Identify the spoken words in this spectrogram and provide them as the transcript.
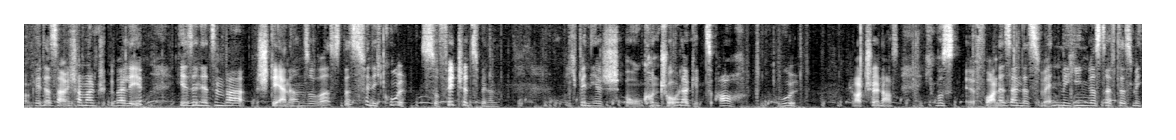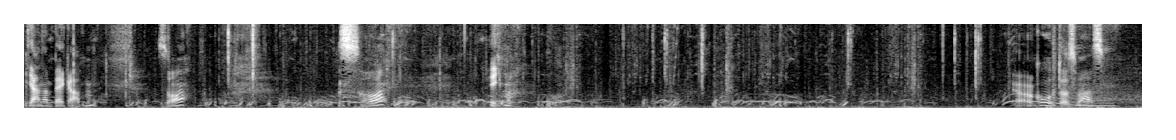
Okay, das habe ich schon mal überlebt. Hier sind jetzt ein paar Sterne und sowas. Das finde ich cool. So Fidget Spinner. Ich bin hier... oh, Controller gibt's auch. Cool. Schaut schön aus. Ich muss äh, vorne sein, dass wenn mich irgendwas trifft, dass mich die anderen backupen. So. So. Ich mach. Ja gut, das war's. Ach,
